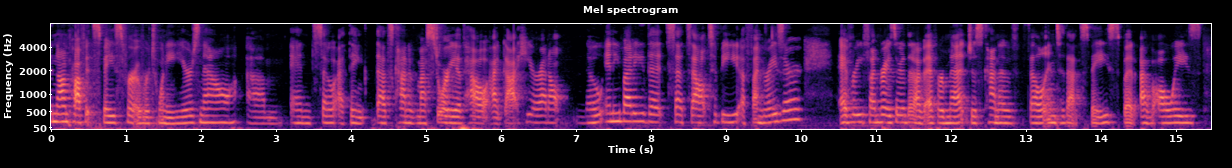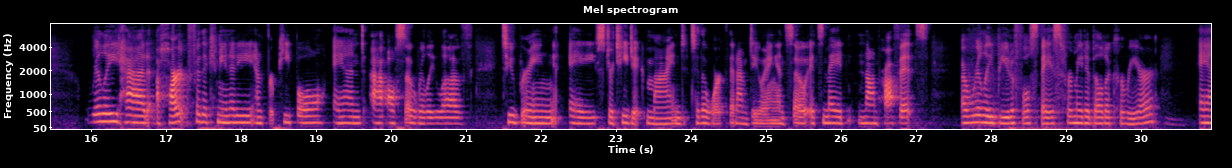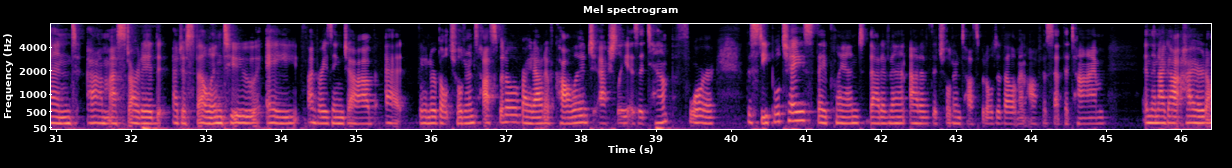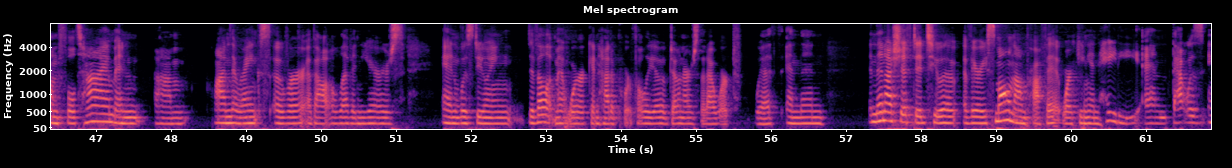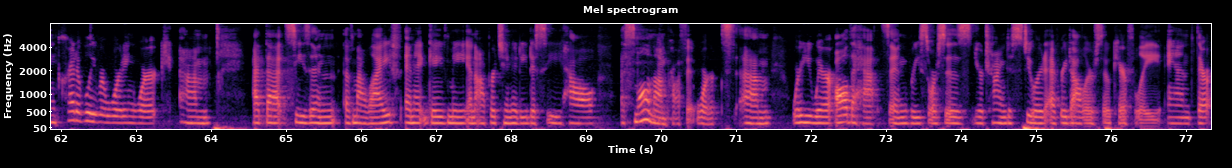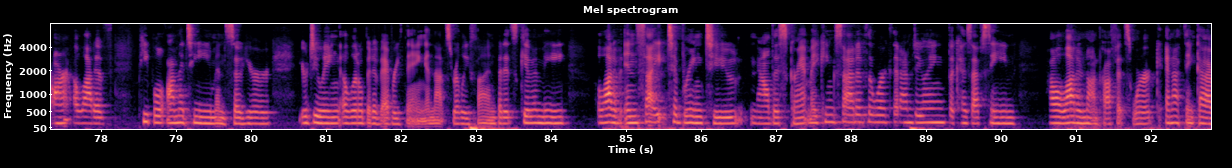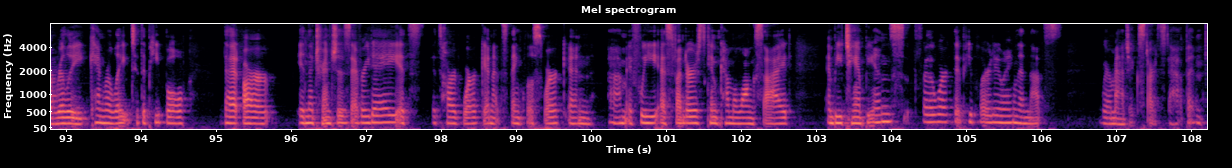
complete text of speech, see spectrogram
the nonprofit space for over 20 years now. Um, and so I think that's kind of my story of how I got here. I don't know anybody that sets out to be a fundraiser. Every fundraiser that I've ever met just kind of fell into that space, but I've always really had a heart for the community and for people. And I also really love to bring a strategic mind to the work that I'm doing. And so it's made nonprofits a really beautiful space for me to build a career. And um, I started, I just fell into a fundraising job at Vanderbilt Children's Hospital right out of college, actually as a temp for the steeplechase. They planned that event out of the Children's Hospital Development Office at the time. And then I got hired on full time and um, climbed the ranks over about 11 years and was doing development work and had a portfolio of donors that I worked with. And then and then I shifted to a, a, very small nonprofit working in Haiti, and that was incredibly rewarding work. Um, at that season of my life, and it gave me an opportunity to see how a small nonprofit works, um, where you wear all the hats and resources. You're trying to steward every dollar so carefully, and there aren't a lot of people on the team, and so you're you're doing a little bit of everything, and that's really fun. But it's given me a lot of insight to bring to now this grant making side of the work that I'm doing because I've seen how a lot of nonprofits work. And I think I really can relate to the people that are in the trenches every day. It's it's hard work and it's thankless work. And um, if we as funders can come alongside and be champions for the work that people are doing, then that's where magic starts to happen.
